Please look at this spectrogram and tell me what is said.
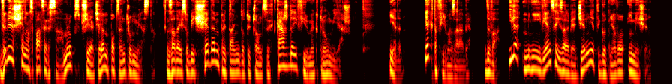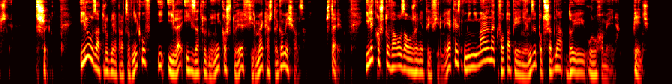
Wybierz się na spacer sam lub z przyjacielem po centrum miasta. Zadaj sobie siedem pytań dotyczących każdej firmy, którą mijasz. 1. Jak ta firma zarabia? 2. Ile mniej więcej zarabia dziennie, tygodniowo i miesięcznie? 3. Ilu zatrudnia pracowników i ile ich zatrudnienie kosztuje firmę każdego miesiąca? 4. Ile kosztowało założenie tej firmy? Jaka jest minimalna kwota pieniędzy potrzebna do jej uruchomienia? 5.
